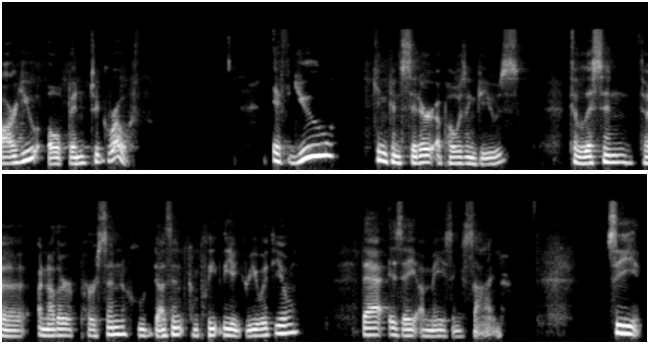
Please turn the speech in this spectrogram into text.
are you open to growth? If you can consider opposing views, to listen to another person who doesn't completely agree with you, that is a amazing sign. See,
